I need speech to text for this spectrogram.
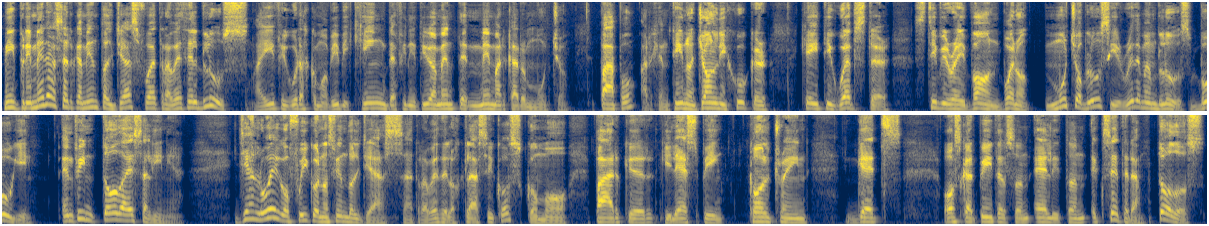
Mi primer acercamiento al jazz fue a través del blues. Ahí figuras como B.B. King definitivamente me marcaron mucho. Papo, argentino, John Lee Hooker, Katie Webster, Stevie Ray Vaughan, bueno, mucho blues y rhythm and blues, boogie, en fin, toda esa línea. Ya luego fui conociendo el jazz a través de los clásicos como Parker, Gillespie, Coltrane, Getz, Oscar Peterson, Ellington, etc. Todos.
